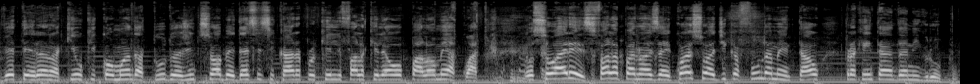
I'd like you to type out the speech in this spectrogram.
veterano aqui, o que comanda tudo, a gente só obedece esse cara porque ele fala que ele é o Opalão 64. Eu sou Ares, fala para nós aí, qual é a sua dica fundamental para quem tá andando em grupo?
